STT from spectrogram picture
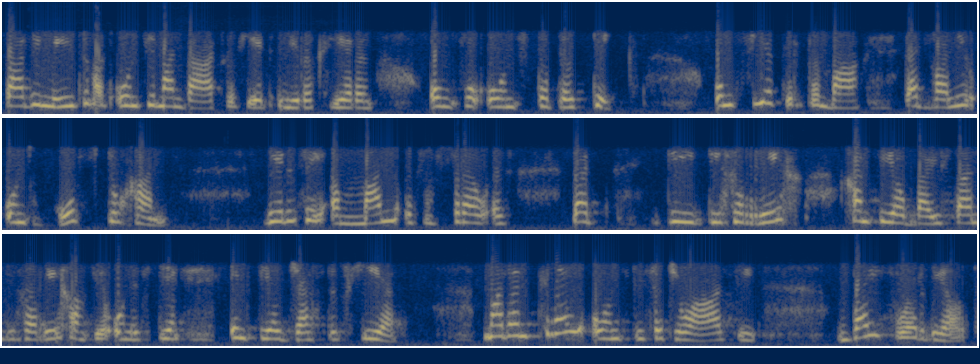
dat die mense wat ons die mandaat gegee het in die regering om vir ons te protek om seker te maak dat wanneer ons hof toe gaan weer sê 'n man of 'n vrou is dat die die gereg gaan vir jou bystand, die gereg gaan vir jou ondersteun en vir jou justice gee. Maar dan kry ons die situasie byvoorbeeld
